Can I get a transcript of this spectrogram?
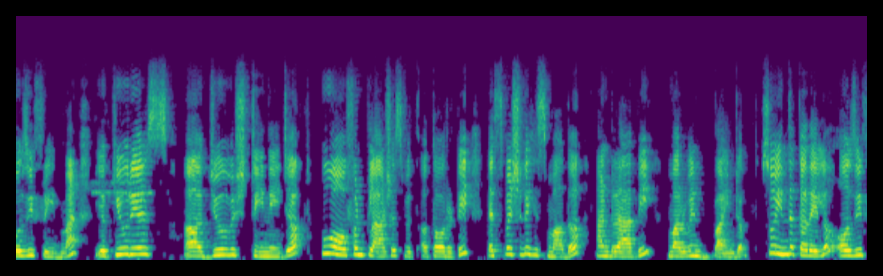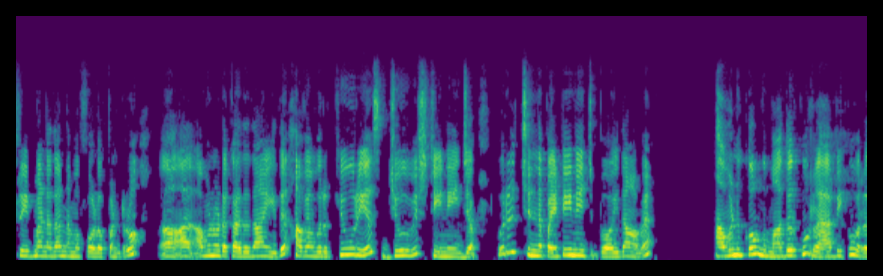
Ozzy Friedman a curious Jewish teenager who often clashes with authority especially his mother and rabbi Marvin Binder so இந்த கதையில ஓசி ஃப்ரீட்மேனை தான் நம்ம ஃபாலோ பண்றோம். Uh, அவனோட கதை தான் இது. அவன் ஒரு கியூரியஸ் ஜூவிஷ் டீனேஜர் ஒரு சின்ன பையன் டீனேஜ் பாய் தான் அவன். அவனுக்கும் அவங்க மதருக்கும் ராபிக்கும் வர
